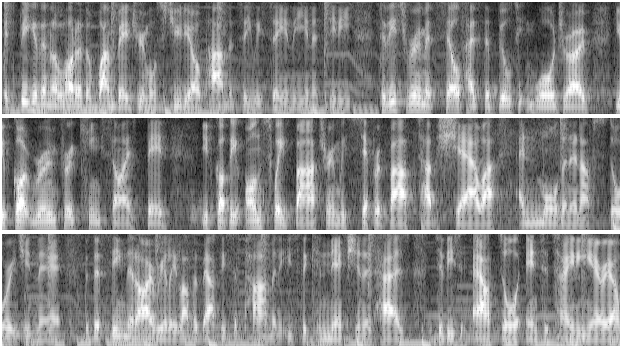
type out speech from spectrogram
It's bigger than a lot of the one bedroom or studio apartments that we see in the inner city. So this room itself has the built-in wardrobe. You've got room for a king size bed. You've got the ensuite bathroom with separate bathtub, shower, and more than enough storage in there. But the thing that I really love about this apartment is the connection it has to this outdoor entertaining area.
